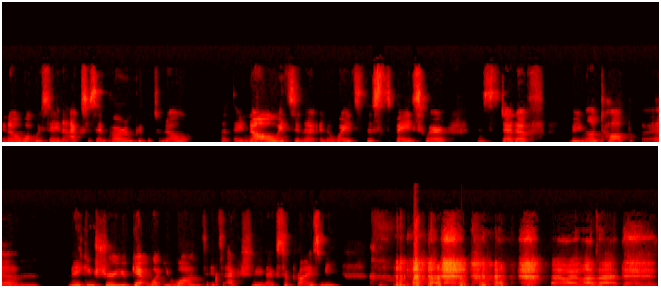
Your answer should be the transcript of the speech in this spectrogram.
you know, what we say in Access, empowering people to know that they know, it's in a in a way, it's this space where instead of being on top, um, making sure you get what you want, it's actually like surprise me. oh, I love that.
